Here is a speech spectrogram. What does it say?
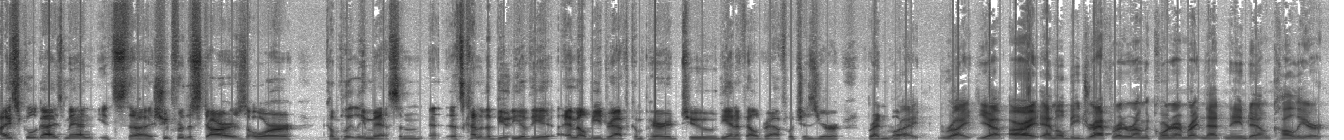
High school guys, man, it's uh, shoot for the stars or completely miss, and that's kind of the beauty of the MLB draft compared to the NFL draft, which is your bread and butter. Right, right. Yeah. All right. MLB draft right around the corner. I'm writing that name down. Collier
